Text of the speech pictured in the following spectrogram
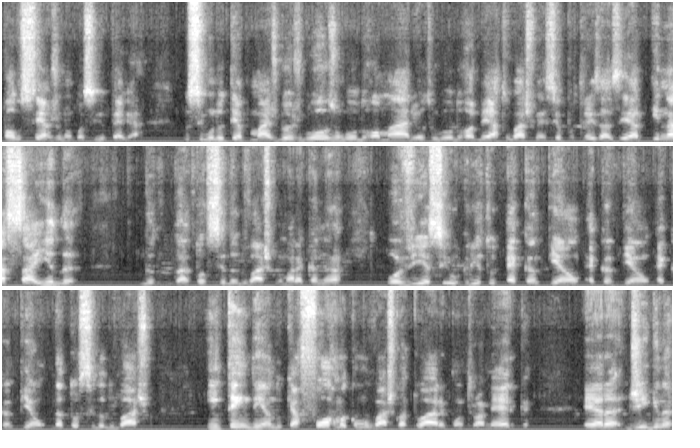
Paulo Sérgio não conseguiu pegar. No segundo tempo, mais dois gols, um gol do Romário e outro gol do Roberto. O Vasco venceu por 3 a 0 e na saída da torcida do Vasco no Maracanã, ouvia-se o grito: é campeão, é campeão, é campeão da torcida do Vasco entendendo que a forma como o Vasco atuara contra o América era digna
